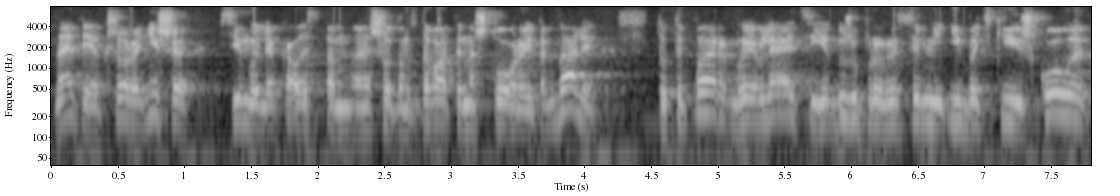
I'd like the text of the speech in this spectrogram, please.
Знаєте, якщо раніше всі ми лякались там, е, що там здавати на штори і так далі, то тепер виявляється, є дуже прогресивні і батьки, і школи.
